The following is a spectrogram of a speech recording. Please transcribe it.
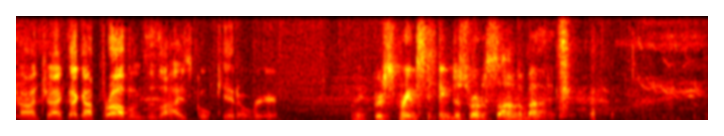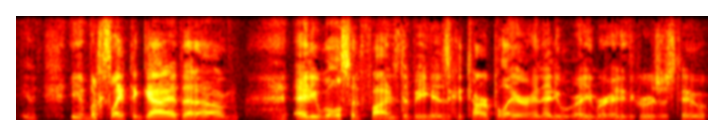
contract. I got problems as a high school kid over here. Hey, Bruce Springsteen just wrote a song about it. He looks like the guy that um Eddie Wilson finds to be his guitar player in Eddie Eddie, Eddie the Cruisers too.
